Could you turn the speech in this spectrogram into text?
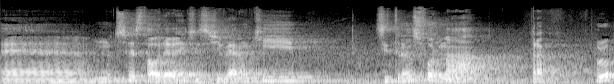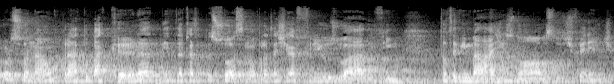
é, muitos restaurantes tiveram que se transformar para proporcionar um prato bacana dentro da casa da pessoa, senão o prato ia chegar frio, zoado, enfim. Então, teve embalagens novas, tudo diferente.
